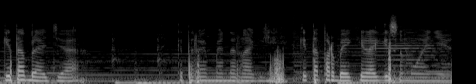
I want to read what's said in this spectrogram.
Kita belajar kita reminder lagi kita perbaiki lagi semuanya.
